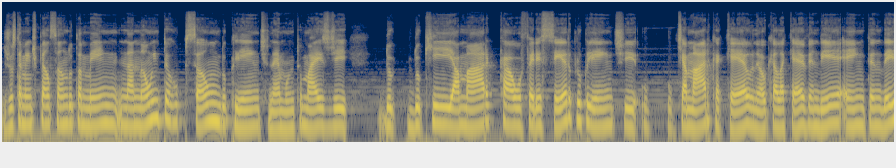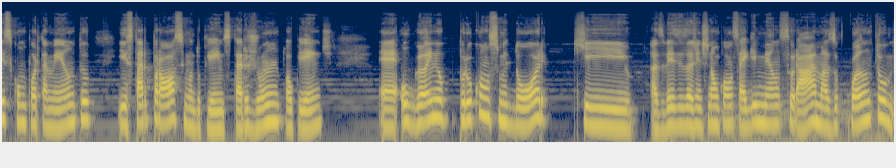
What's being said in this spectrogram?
justamente pensando também na não interrupção do cliente, né? Muito mais de do, do que a marca oferecer para o cliente, o que a marca quer, né, o que ela quer vender, é entender esse comportamento e estar próximo do cliente, estar junto ao cliente. É, o ganho para o consumidor, que às vezes a gente não consegue mensurar, mas o quanto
